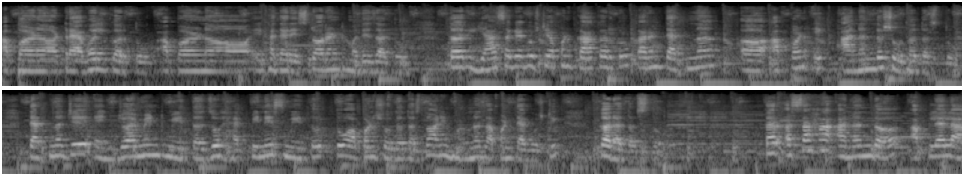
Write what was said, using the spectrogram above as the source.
आपण ट्रॅव्हल करतो आपण एखाद्या रेस्टॉरंटमध्ये जातो. तर ह्या सगळ्या गोष्टी आपण का करतो? कारण त्यातनं आपण एक आनंद शोधत असतो. त्यातनं जे एन्जॉयमेंट मिळतं जो हॅपीनेस मिळतो तो आपण शोधत असतो आणि म्हणूनच आपण त्या गोष्टी करत असतो. तर असा हा आनंद आपल्याला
